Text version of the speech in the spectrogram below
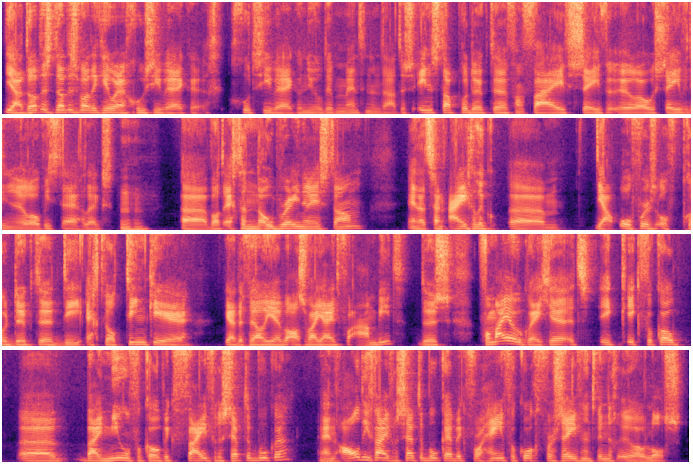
ja, dat is, dat is wat ik heel erg goed zie werken. Goed zie werken nu op dit moment inderdaad. Dus instapproducten van 5, 7 euro, 17 euro of iets dergelijks. Mhm. uh, wat echt een no-brainer is dan. En dat zijn eigenlijk um, ja, offers of producten die echt wel tien keer ja, de value hebben als waar jij het voor aanbiedt. Dus voor mij ook, weet je, het, ik, ik verkoop uh, bij Miel verkoop ik vijf receptenboeken. En al die vijf receptenboeken heb ik voorheen verkocht voor 27 euro los.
